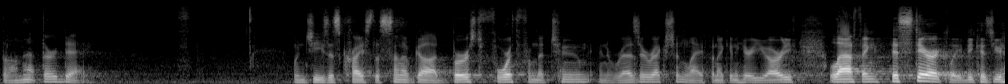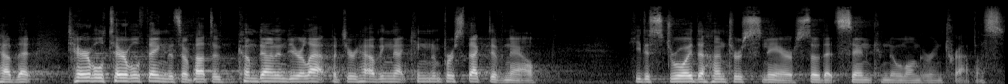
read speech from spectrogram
But on that third day, when Jesus Christ, the Son of God, burst forth from the tomb in resurrection life. And I can hear you already laughing hysterically because you have that terrible, terrible thing that's about to come down into your lap, but you're having that kingdom perspective now. He destroyed the hunter's snare so that sin can no longer entrap us.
